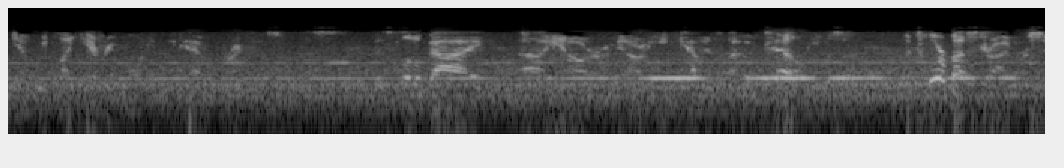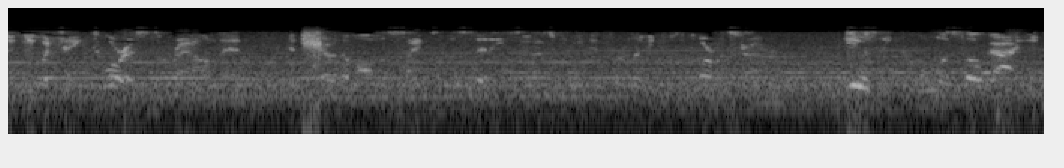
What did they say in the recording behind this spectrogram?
you know, we'd like every morning we'd have breakfast with this this little guy uh, in our in our he'd come into the hotel. He was a, a tour bus driver, so he would take tourists around and and show them all the sights of the city. So that's what he did for a living. He was a tour bus driver. He was the coolest little guy. He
